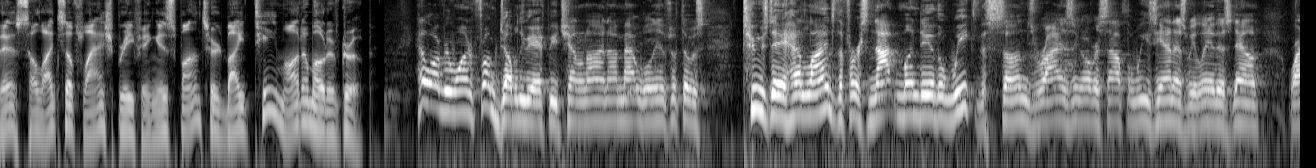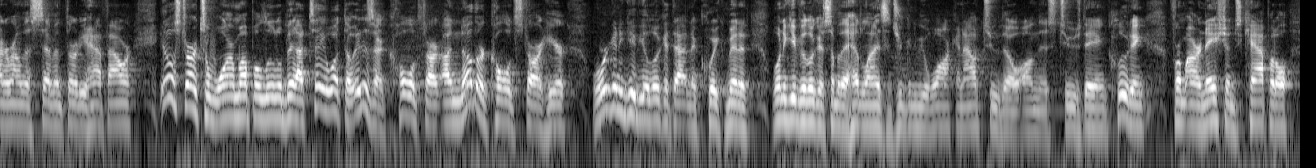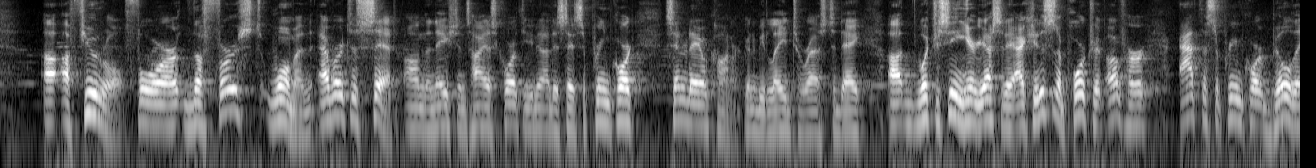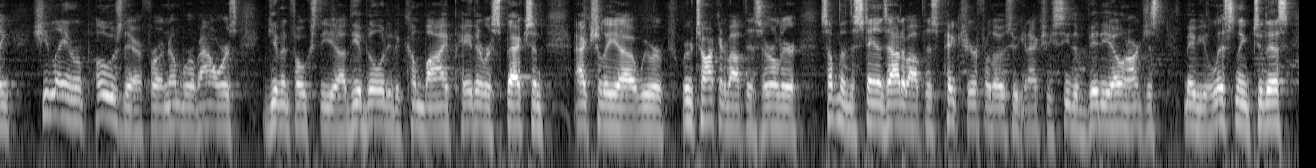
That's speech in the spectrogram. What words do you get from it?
This Alexa Flash Briefing is sponsored by Team Automotive Group. Hello, everyone, from WAFB Channel 9. I'm Matt Williams with those Tuesday headlines. The first not Monday of the week. The sun's rising over South Louisiana as we lay this down right around the 7:30 half hour. It'll start to warm up a little bit. I tell you what, though, it is a cold start. Another cold start here. We're going to give you a look at that in a quick minute. Want to give you a look at some of the headlines that you're going to be walking out to, though, on this Tuesday, including from our nation's capital a funeral for the first woman ever to sit on the nation's highest court, the United States Supreme Court, Sandra Day O'Connor, going to be laid to rest today. Uh, what you're seeing here yesterday, actually, this is a portrait of her at the Supreme Court building. She lay in repose there for a number of hours, giving folks the uh, the ability to come by, pay their respects. And actually, uh, we were we were talking about this earlier. Something that stands out about this picture for those who can actually see the video and aren't just maybe listening to this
